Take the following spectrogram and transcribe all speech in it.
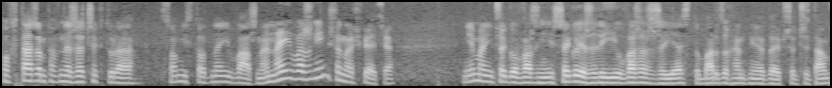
powtarzam pewne rzeczy, które są istotne i ważne, najważniejsze na świecie. Nie ma niczego ważniejszego, jeżeli uważasz, że jest, to bardzo chętnie tutaj przeczytam,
